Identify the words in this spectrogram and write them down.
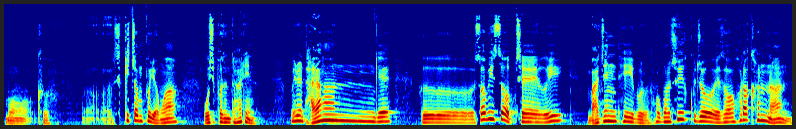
뭐 그 스키 점프 영화 50% 할인 뭐 이런 다양한 게 그 서비스 업체의 마진 테이블 혹은 수익 구조에서 허락하는 한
